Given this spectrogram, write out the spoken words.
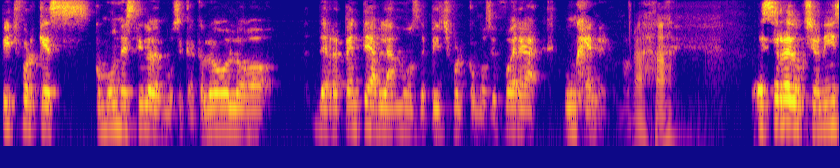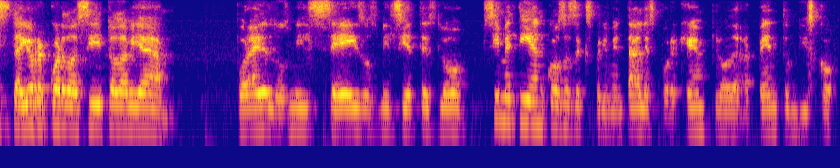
Pitchfork es como un estilo de música, que luego, luego de repente hablamos de Pitchfork como si fuera un género, ¿no? Ajá es reduccionista. Yo recuerdo así todavía por ahí del 2006, 2007, luego sí metían cosas experimentales, por ejemplo, de repente un disco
